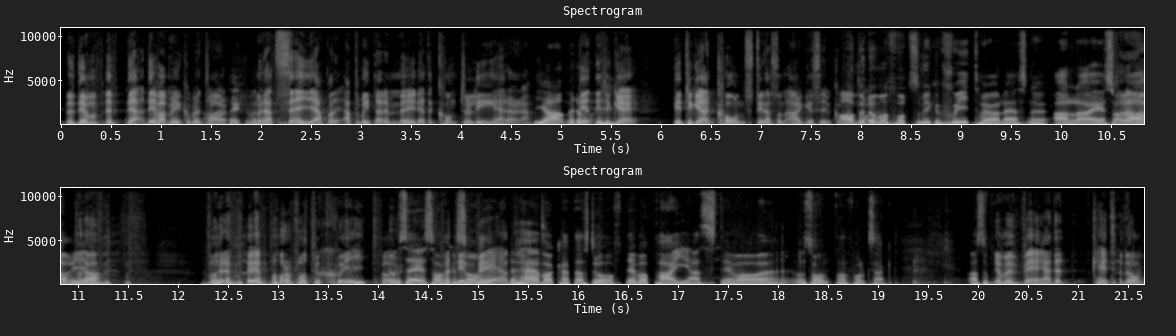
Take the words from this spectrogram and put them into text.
Det, det, var, det, det var min Ja, kommentar. på men det. att säga att, man, att de inte hade möjlighet att kontrollera det, Ja, men de, det, det, tycker jag, det tycker jag är en konstig, nästan aggressiv ja, kommentar. men de har fått så mycket skit har jag läst nu. Alla är så Men arga. Vad, vad, har de fått för skit för? De säger saker det som, vädret. det här var katastrof, det var pajas, det var, och sånt har folk sagt. Alltså, Ja, men vädret kan inte de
